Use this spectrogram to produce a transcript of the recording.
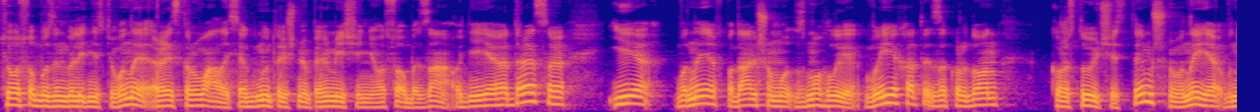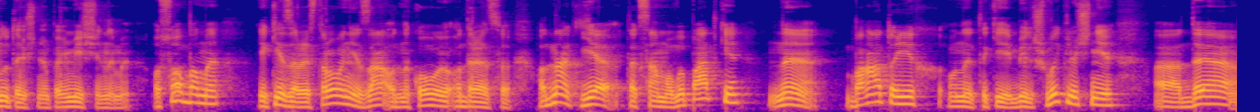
цю особу з інвалідністю, вони реєструвалися як внутрішньо переміщені особи за однією адресою. І вони в подальшому змогли виїхати за кордон, користуючись тим, що вони є внутрішньо переміщеними особами, які зареєстровані за однаковою адресою. Однак є так само випадки, не багато їх, вони такі більш виключні, е, де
